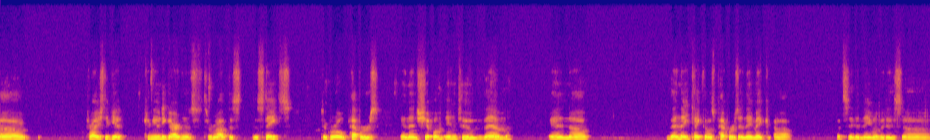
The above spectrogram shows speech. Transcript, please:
uh, tries to get community gardens throughout the, the states to grow peppers and then ship them into them. And uh, then they take those peppers and they make, uh, let's say the name of it is uh,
